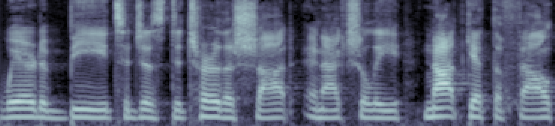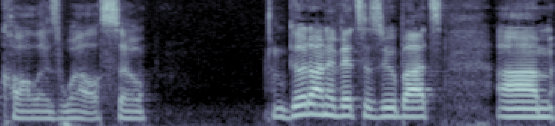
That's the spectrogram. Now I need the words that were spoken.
where to be to just deter the shot and actually not get the foul call as well. So good on Ivica Zubac. Um,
